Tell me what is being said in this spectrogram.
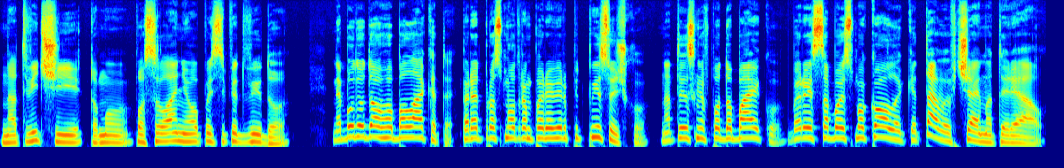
на твічі, тому посилання в описі під відео. Не буду довго балакати. Перед просмотром перевір підписочку, натисни вподобайку, бери з собою смаколики та вивчай матеріал.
